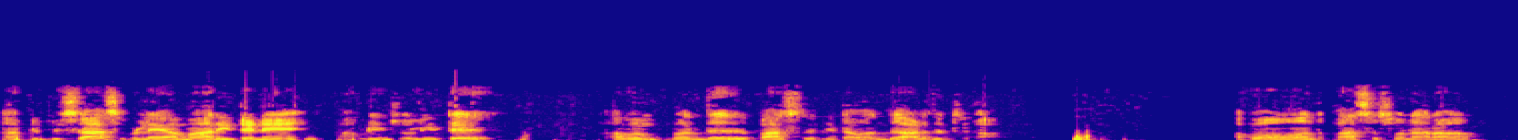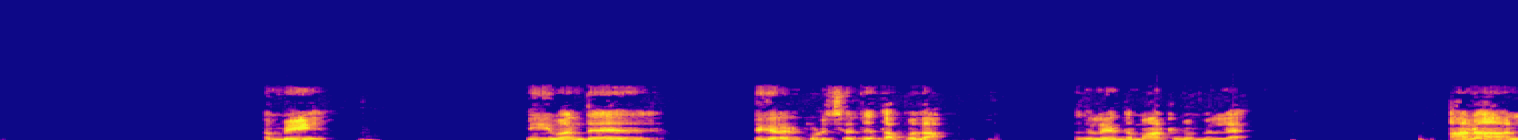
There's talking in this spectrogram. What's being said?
அப்படி பிசாசு பிள்ளையா மாறிட்டேனே அப்படின்னு சொல்லிட்டு அவன் வந்து பாஸ்டர் கிட்ட வந்து அழுதுட்டு இருக்கான். அப்போ அந்த பாஸ்டர் சொன்னாராம் தம்பி நீ வந்து சிகரெட் குடிச்சது தப்புதான். அதுல எந்த மாற்றமும் இல்லை. ஆனால்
